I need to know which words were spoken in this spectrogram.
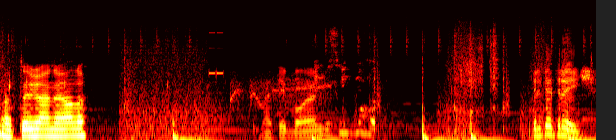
Matei janela. Matei bomb. 25 morreu. 33.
